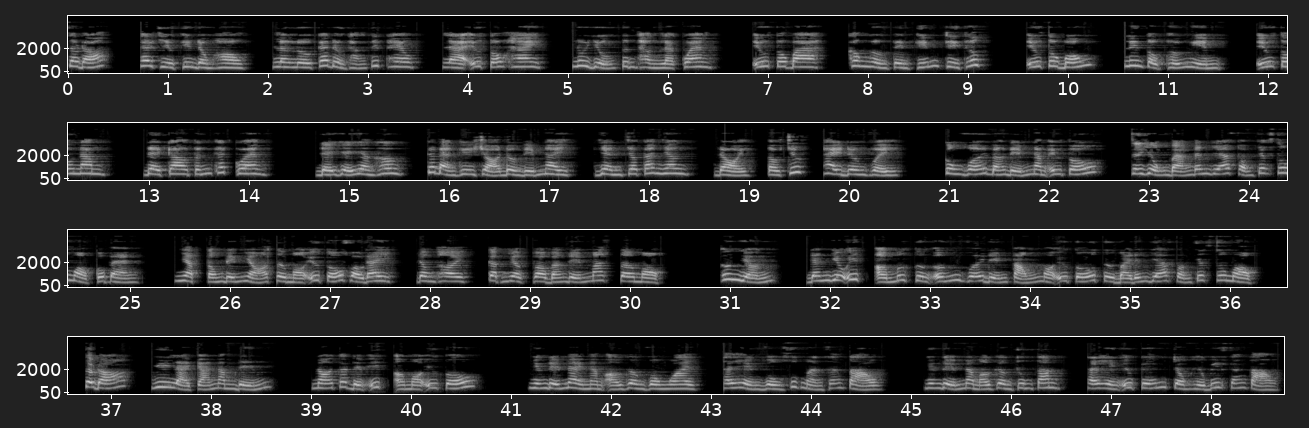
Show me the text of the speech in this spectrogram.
Sau đó, theo chiều kim đồng hồ, lần lượt các đường thẳng tiếp theo là yếu tố 2, nuôi dưỡng tinh thần lạc quan, yếu tố 3, không ngừng tìm kiếm tri thức, yếu tố 4, liên tục thử nghiệm, yếu tố 5, đề cao tính khách quan. Để dễ dàng hơn, các bạn ghi rõ đường điểm này dành cho cá nhân, đội, tổ chức hay đơn vị. Cùng với bảng điểm 5 yếu tố, sử dụng bảng đánh giá phẩm chất số 1 của bạn, nhập tổng điểm nhỏ từ mọi yếu tố vào đây, đồng thời cập nhật vào bảng điểm Master 1. Hướng dẫn, đánh dấu ít ở mức tương ứng với điểm tổng mọi yếu tố từ bài đánh giá phẩm chất số 1. Sau đó, ghi lại cả 5 điểm, nói các điểm ít ở mọi yếu tố. Những điểm này nằm ở gần vùng ngoài, thể hiện vùng sức mạnh sáng tạo. Những điểm nằm ở gần trung tâm, thể hiện yếu kém trong hiểu biết sáng tạo.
